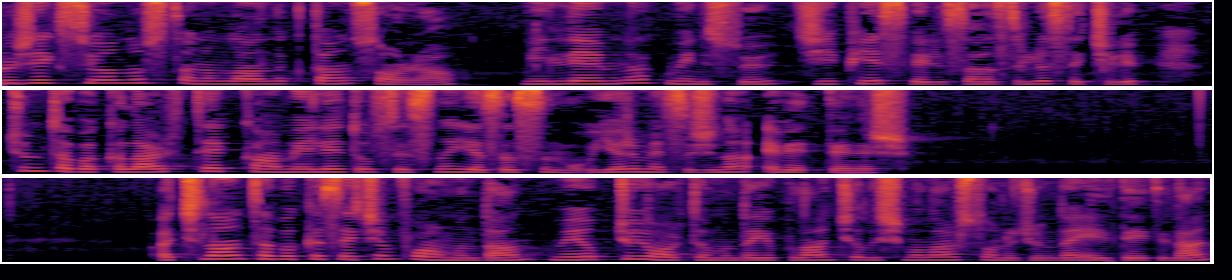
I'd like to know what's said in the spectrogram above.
Projeksiyonunuz tanımlandıktan sonra Milli Emlak menüsü GPS verisi hazırla seçilip tüm tabakalar tek KML dosyasına yazılsın mı uyarı mesajına evet denir. Açılan tabaka seçim formundan Meopcuy ortamında yapılan çalışmalar sonucunda elde edilen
